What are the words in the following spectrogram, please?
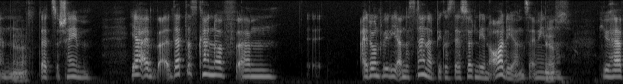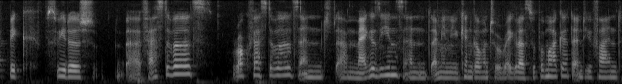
And Yeah. that's a shame. Yeah, I, that is kind of. Um, I don't really understand it because there's certainly an audience. I mean, Yes. you have big Swedish uh, festivals, rock festivals, and um, magazines. And I mean, you can go into a regular supermarket and you find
